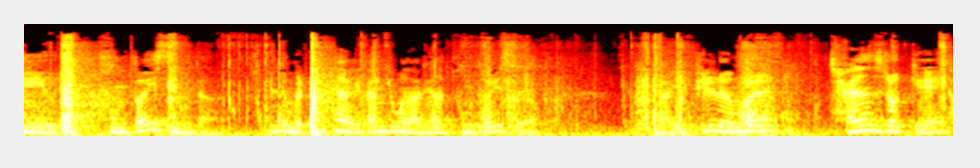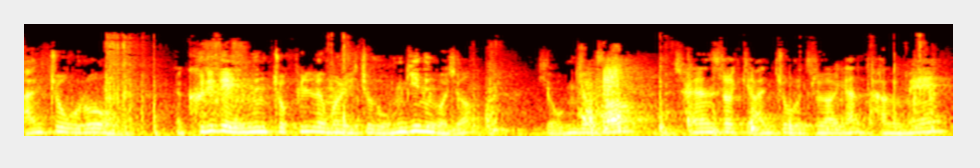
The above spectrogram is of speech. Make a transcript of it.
이렇게 붕떠 있습니다. 필름을 팽팽하게 당기고 나면 붕 떠 있어요. 자, 이 필름을 자연스럽게 안쪽으로 그릴에 있는 쪽 필름을 이쪽으로 옮기는 거죠. 이렇게 옮겨서 자연스럽게 안쪽으로 들어가게 한 다음에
